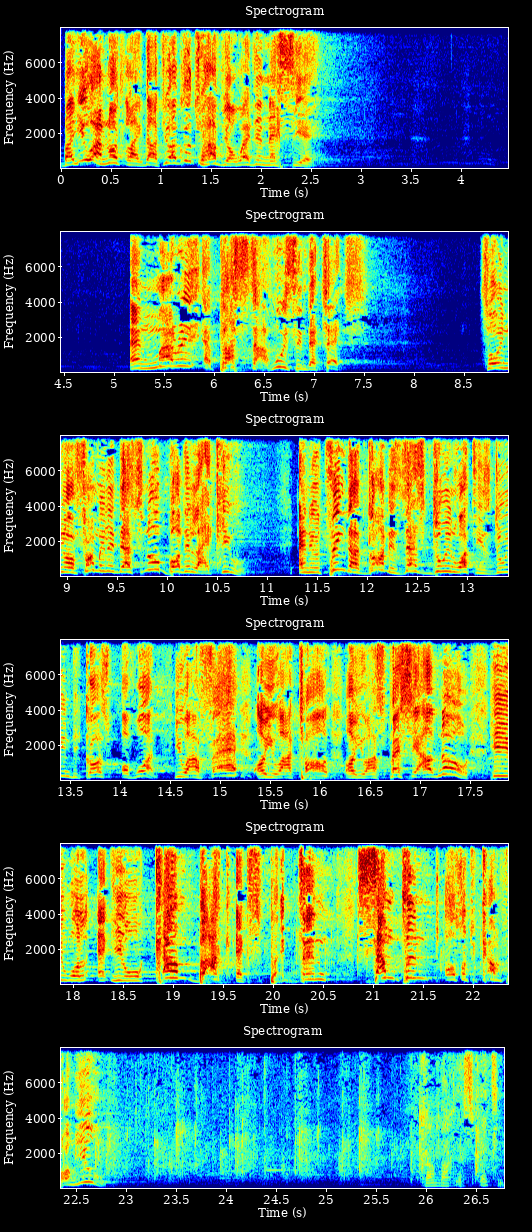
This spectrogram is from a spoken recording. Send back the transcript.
But you are not like that. You are going to have your wedding next year and marry a pastor who is in the church. So in your family, there's nobody like you. And you think that God is just doing what He's doing because of what? You are fair or you are tall or you are special. No, He will, he will come back expecting something also to come from you. Come back expecting.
